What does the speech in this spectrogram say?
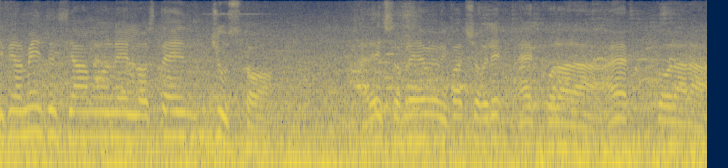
ragazzi finalmente siamo nello stand giusto. Adesso a breve vi faccio vedere eccola là eccola là.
